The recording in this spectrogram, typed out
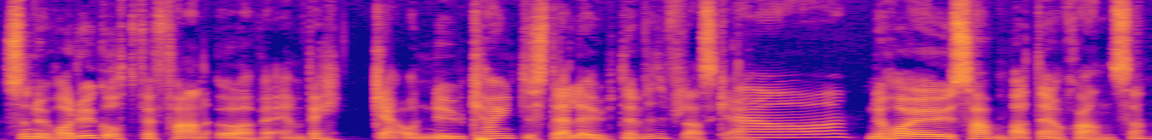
så nu har det ju gått för fan över en vecka och nu kan jag ju inte ställa ut en vinflaska. Ja, Nu har jag ju sabbat den chansen.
